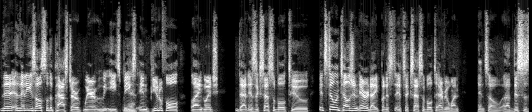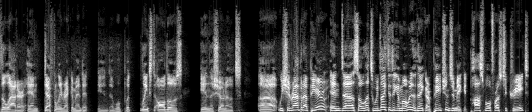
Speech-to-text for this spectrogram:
the, then he's also the pastor, where he speaks yeah. in beautiful language that is accessible to it's still intelligent and erudite but it's it's accessible to everyone. And so uh, this is the latter and definitely recommend it. And uh, we'll put links to all those in the show notes. Uh, we should wrap it up here. And uh, so let's we'd like to take a moment to thank our patrons who make it possible for us to create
